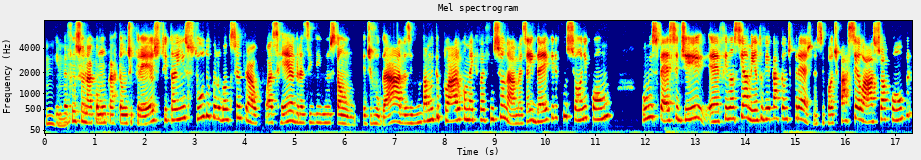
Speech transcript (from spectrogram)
Uhum. Ele vai funcionar como um cartão de crédito e está em estudo pelo Banco Central. As regras ainda não estão divulgadas não está muito claro como é que vai funcionar, mas a ideia é que ele funcione como uma espécie de é, financiamento via cartão de crédito. Né? Você pode parcelar a sua compra,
